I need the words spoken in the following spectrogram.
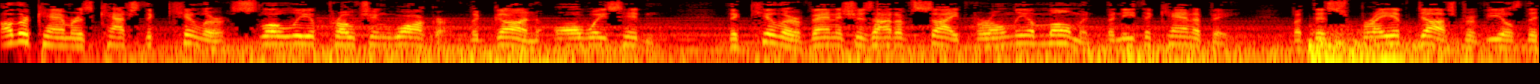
Other cameras catch the killer slowly approaching Walker, the gun always hidden. The killer vanishes out of sight for only a moment beneath a canopy, but this spray of dust reveals the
